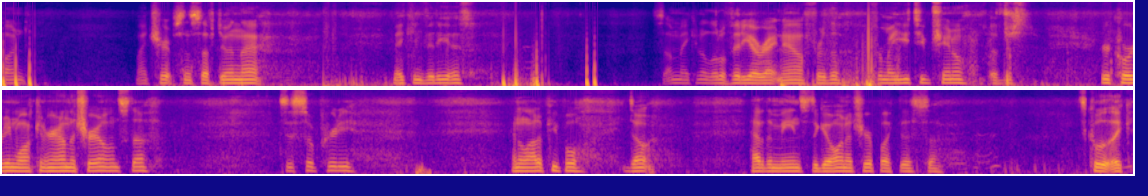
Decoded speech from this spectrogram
fund my trips and stuff doing that. Making videos. So I'm making a little video right now for the for my YouTube channel of just recording walking around the trail and stuff. It's just so pretty. And a lot of people don't have the means to go on a trip like this, so it's cool. Like?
